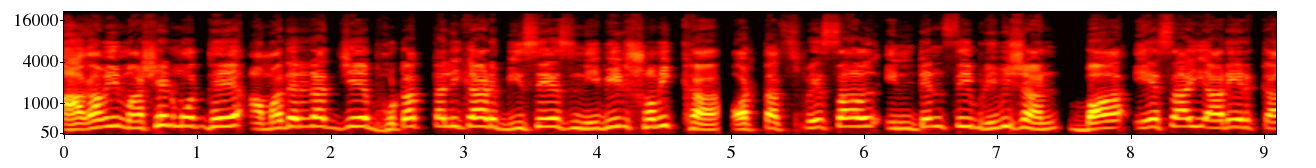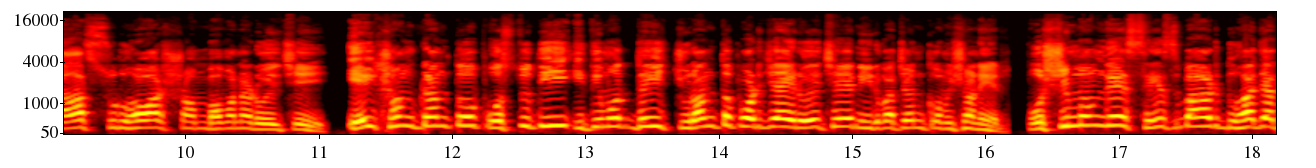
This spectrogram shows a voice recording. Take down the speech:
আগামী মাসের মধ্যে আমাদের রাজ্যে ভোটার তালিকার বিশেষ নিবিড় সমীক্ষা, অর্থাৎ স্পেশাল ইন্টেন্সিভ রিভিশন বা এসআইআর এর কাজ শুরু হওয়ার সম্ভাবনা রয়েছে। এই সংক্রান্ত প্রস্তুতি ইতিমধ্যেই চূড়ান্ত পর্যায়ে রয়েছে নির্বাচন কমিশনের। পশ্চিমবঙ্গে শেষবার দু হাজার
